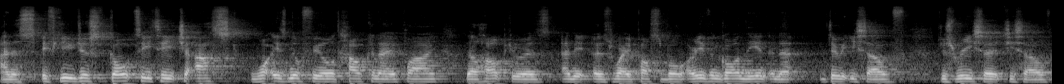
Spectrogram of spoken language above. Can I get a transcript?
And if you just go up to your teacher, ask, what is Nuffield, how can I apply? They'll help you as, any, as way possible. Or even go on the internet, do it yourself, just research yourself.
